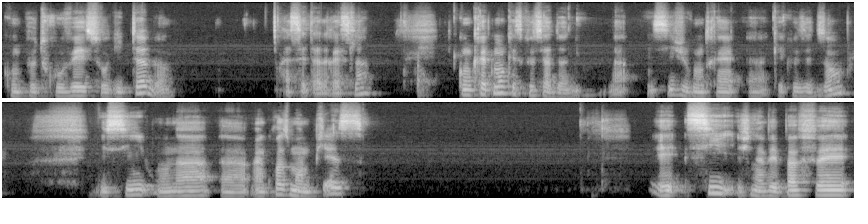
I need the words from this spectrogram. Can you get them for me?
qu'on peut trouver sur GitHub, à cette adresse-là. Concrètement, qu'est-ce que ça donne? Bah, Ici, je vous montrer euh, quelques exemples. Ici, on a euh, un croisement de pièces. Et si je n'avais pas fait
